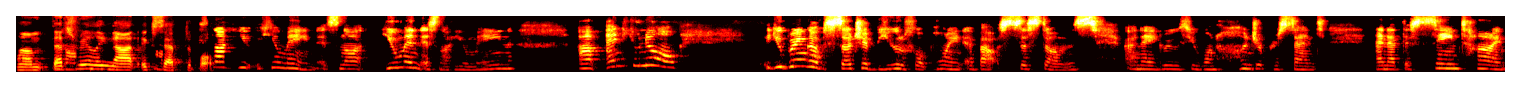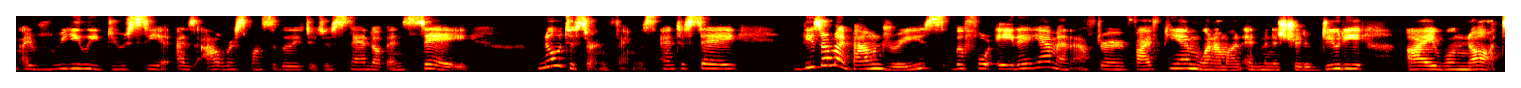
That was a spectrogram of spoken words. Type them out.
Um, that's no. really not acceptable. It's not hu- humane. It's not human. It's not humane. Um, and you know, you bring up such a beautiful point about systems, and I agree with you 100%. And at the same time, I really do see it as our responsibility to stand up and say no to certain things and to say, these are my boundaries before 8 a.m. and after 5 p.m. when I'm on administrative duty. I will not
